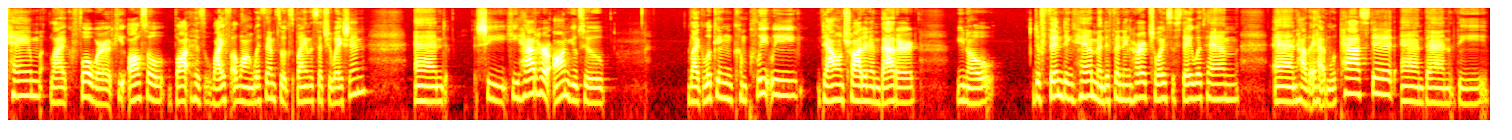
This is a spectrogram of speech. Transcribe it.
came like forward, he also brought his wife along with him to explain the situation. And she he had her on YouTube like looking completely downtrodden and battered, you know, defending him and defending her choice to stay with him and how they had moved past it and then the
